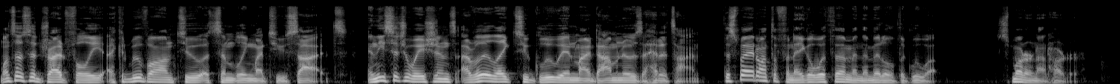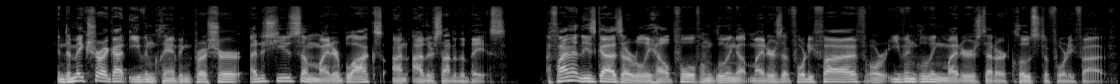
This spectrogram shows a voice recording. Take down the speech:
Once those had dried fully, I could move on to assembling my two sides. In these situations, I really like to glue in my dominoes ahead of time. This way I don't have to finagle with them in the middle of the glue up. Smarter, not harder. And to make sure I got even clamping pressure, I just used some miter blocks on either side of the base. I find that these guys are really helpful if I'm gluing up miters at 45 or even gluing miters that are close to 45.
